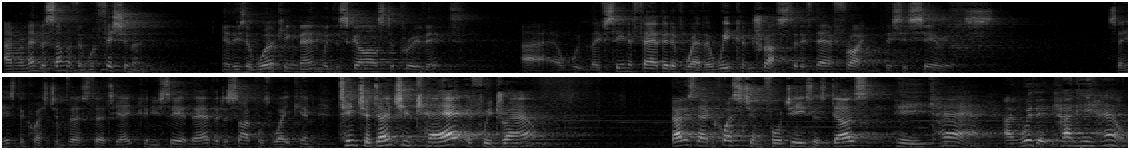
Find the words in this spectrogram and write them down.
And remember, some of them were fishermen. You know, these are working men with the scars to prove it. Uh, they've seen a fair bit of weather. We can trust that if they're frightened, this is serious. So here's the question, verse 38. Can you see it there? The disciples wake him. Teacher, don't you care if we drown? That is their question for Jesus. Does he care? And with it, can he help?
